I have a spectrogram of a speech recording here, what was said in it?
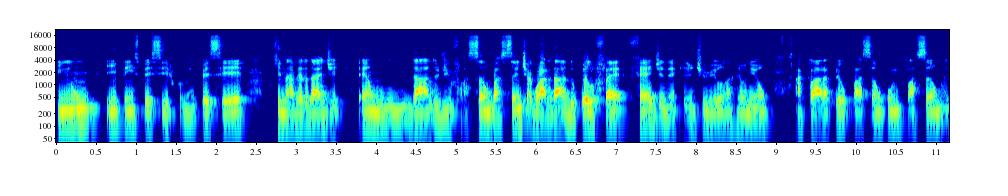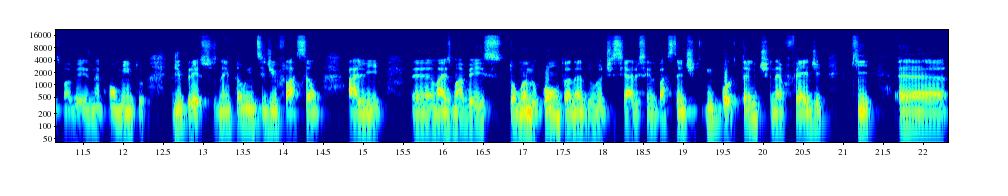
em um item específico, né, o PCE, que na verdade é um dado de inflação bastante aguardado pelo Fed, né, que a gente viu na reunião a clara preocupação com inflação, mais uma vez, né, com aumento de preços. Né? Então, o índice de inflação ali é, mais uma vez, tomando conta né, do noticiário sendo bastante importante, né, o Fed que é,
